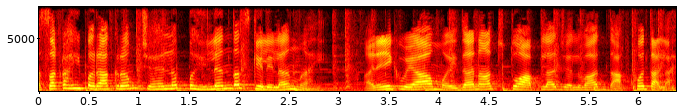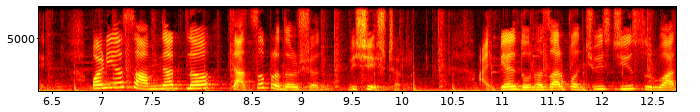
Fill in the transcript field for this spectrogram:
असा काही पराक्रम चहलनं पहिल्यांदाच केलेला नाही. अनेक वेळा मैदानात तो आपला जलवा दाखवत आला आहे. पण या सामन्यातलं त्याचं प्रदर्शन विशेष ठरलं. आय पी एल दोन हजार पंचवीसची सुरुवात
